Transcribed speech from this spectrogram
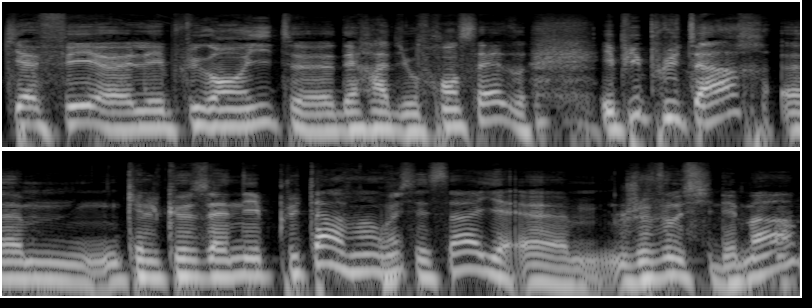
qui a fait euh, les plus grands hits des radios françaises. Et puis plus tard, quelques années plus tard, hein, oui, c'est ça. je vais au cinéma,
